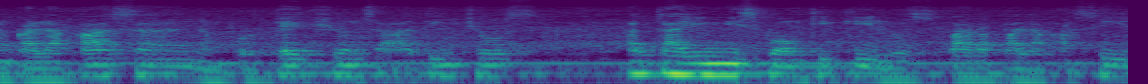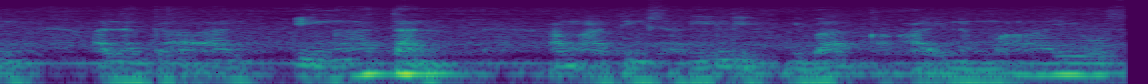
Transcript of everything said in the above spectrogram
ng kalakasan, ng protection sa ating Diyos, at tayo mismo ang kikilos para palakasin, alagaan, ingatan ang ating sarili, di ba? Kakain ng maayos,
